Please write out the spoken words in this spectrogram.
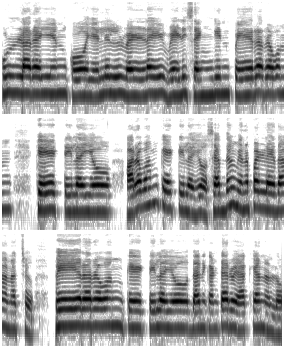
పుల్లరయిన్ కోయలిల్ వెళ్ళై వెళ్ళి பேரரவம் கேட்டிலையோ కేటిలయో అరవం కేటిలయో శబ్దం వినపడలేదా అనొచ్చు. పేరరవం కేటిలయో దానికంటారు వ్యాఖ్యానంలో.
